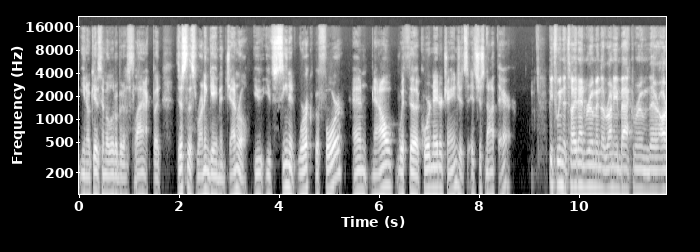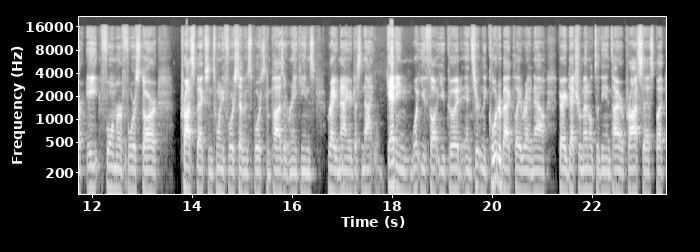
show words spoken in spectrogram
you know gives him a little bit of slack. But just this running game in general, you you've seen it work before, and now with the coordinator change, it's it's just not there between the tight end room and the running back room, there are eight former four star prospects in 24 7 sports composite rankings. Right now, you're just not getting what you thought you could. And certainly, quarterback play right now, very detrimental to the entire process. But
